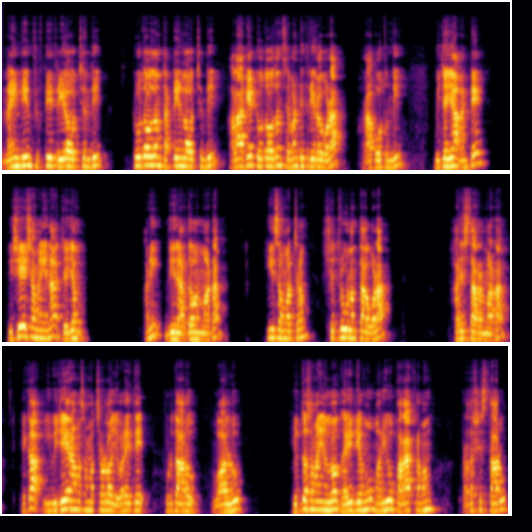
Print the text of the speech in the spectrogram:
నైన్టీన్ ఫిఫ్టీ త్రీలో వచ్చింది టూ థౌజండ్ థర్టీన్లో వచ్చింది అలాగే టూ థౌజండ్ సెవెంటీ త్రీలో కూడా రాబోతుంది. విజయ అంటే విశేషమైన జయం అని దీని అర్థం అనమాట ఈ సంవత్సరం శత్రువులంతా కూడా హరిస్తారనమాట ఇక ఈ విజయరామ సంవత్సరంలో ఎవరైతే పుడతారో వాళ్ళు యుద్ధ సమయంలో ధైర్యము మరియు పరాక్రమం ప్రదర్శిస్తారు.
